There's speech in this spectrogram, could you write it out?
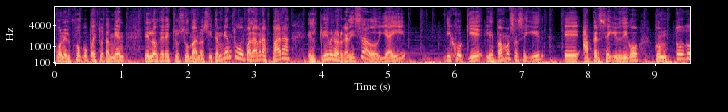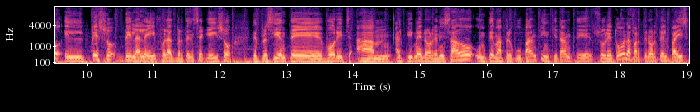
con el foco puesto también en los derechos humanos. Y también tuvo palabras para el crimen organizado y ahí dijo que les vamos a seguir eh, a perseguir, digo, con todo el peso de la ley. Fue la advertencia que hizo el presidente Boric al crimen organizado, un tema preocupante, inquietante, sobre todo en la parte norte del país,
